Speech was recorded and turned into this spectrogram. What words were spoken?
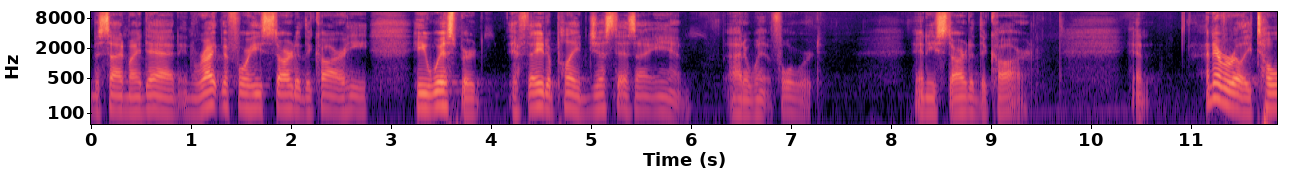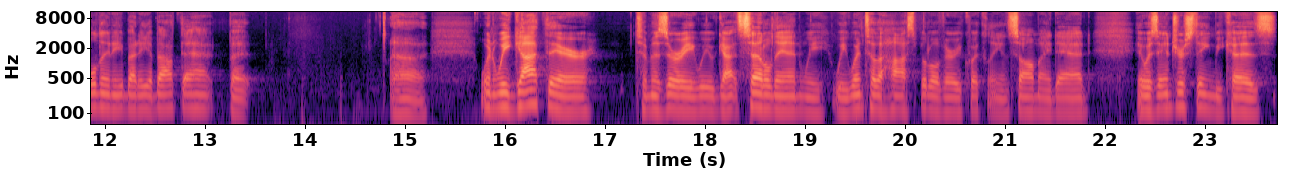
beside my dad, and right before he started the car, he he whispered, if they'd have played just as I am, I'd have went forward. And he started the car. I never really told anybody about that, but uh, when we got there to Missouri, we got settled in. We we went to the hospital very quickly and saw my dad. It was interesting because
